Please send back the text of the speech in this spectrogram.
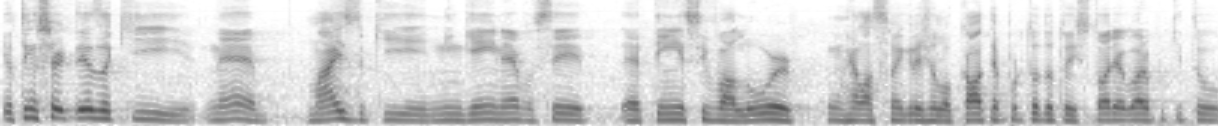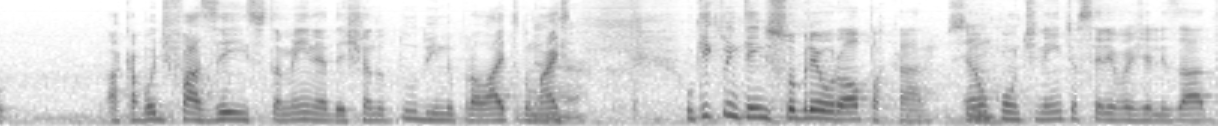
eu tenho certeza que, né, mais do que ninguém, né, você é, tem esse valor com relação à igreja local, até por toda a tua história agora, porque tu acabou de fazer isso também, né, deixando tudo, indo pra lá e tudo mais. Aham. O que, que tu entende sobre a Europa, cara? Sim. É um continente a ser evangelizado?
